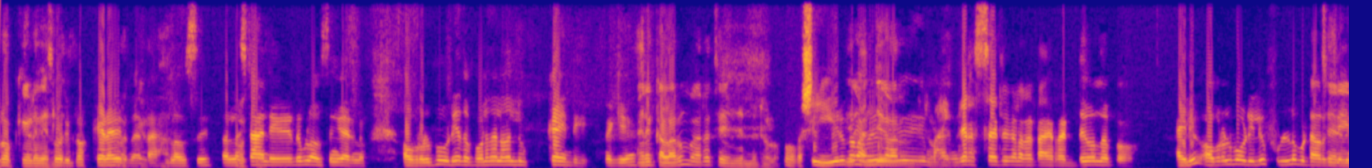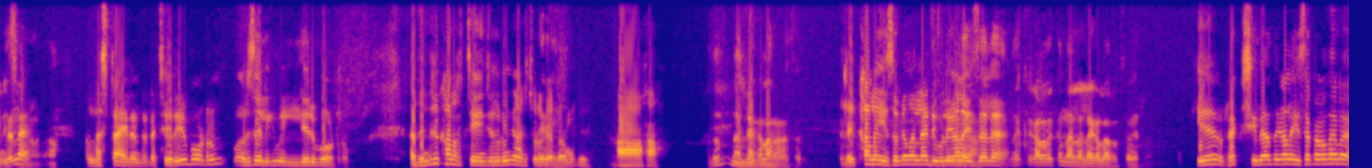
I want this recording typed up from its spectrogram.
brocade sorry brocade വരുന്നത് ബ്ലൗസ് നല്ല സ്റ്റാൻഡേർഡ് ബ്ലൗസും കാരണം ഓവറോൾ ബോഡി അതുപോലെ നല്ല ലുക്ക് ആയിട്ട് അതിന് കളറും വേറെ ചേഞ്ച് ചെയ്തിട്ടുള്ളൂ പക്ഷെ ഈ ഒരു കളർ ഭയങ്കര രസമായിട്ട് കളർ കേട്ടാ റെഡ് വന്നപ്പോ. അതിൽ ഓവറോൾ ബോഡിയിൽ ഫുള്ള് ചെറിയ അല്ലേ. നല്ല സ്റ്റൈൽ ഉണ്ട് കേട്ടോ. ചെറിയ ബോർഡറും ഒരു സ്ഥലക്ക് വലിയൊരു ബോർഡറും അതിന്റെ ഒരു കളർ ചേഞ്ച് കൂടി കാണിച്ചു കൊടുക്കാം കേട്ടോ നമുക്ക്. ആഹാ. അതും നല്ല കളറാണ് അതിൽ കളേഴ്സ് ഒക്കെ നല്ല അടിപൊളി കളേഴ്സ് അല്ലേ? അതൊക്കെ കളറൊക്കെ നല്ല നല്ല കളറൊക്കെ വരുന്നത് രക്ഷയില്ലാത്ത കളേഴ്സ് ആയിട്ടാണ്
